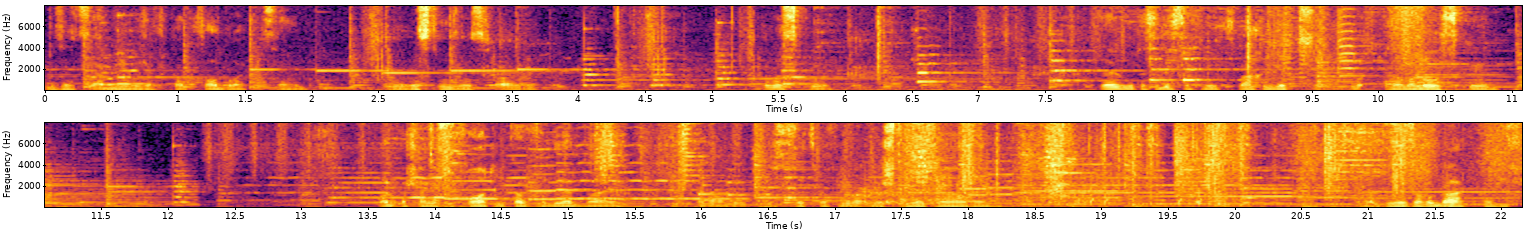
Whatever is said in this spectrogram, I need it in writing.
Muss jetzt die anderen nicht auf den Kampf vorbereitet sein. Eine Rüstung sowas tragen. Aber ist cool. Sehr gut, dass es nicht so viel zu machen gibt. Aber mal losgehen. Und wahrscheinlich sofort den Kampf verlieren, weil, keine Ahnung, ich das mal von jemandem gespielt habe. Und du jetzt auch im Nahkampf.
